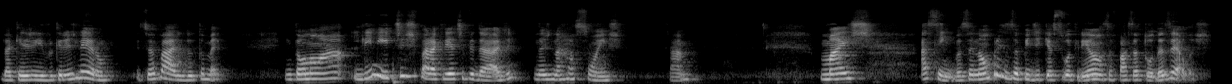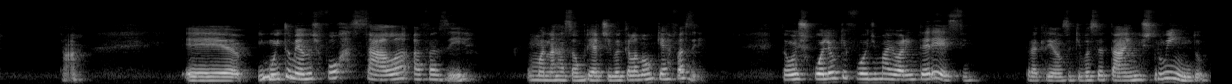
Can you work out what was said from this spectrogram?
daquele livro que eles leram. Isso é válido também. Então não há limites para a criatividade nas narrações tá? Mas, assim, você não precisa pedir que a sua criança faça todas elas, tá? É, e muito menos forçá-la a fazer uma narração criativa que ela não quer fazer. Então, escolha o que for de maior interesse. para a criança que você está instruindo.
